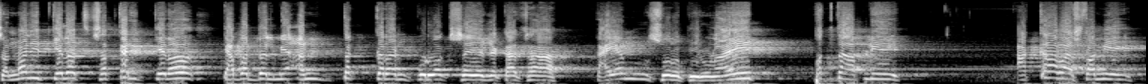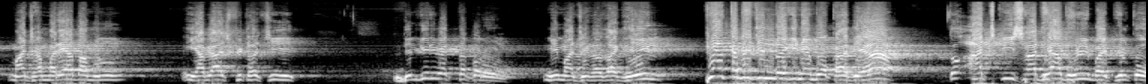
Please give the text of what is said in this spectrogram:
सन्मानित केलं सत्कारित केलं त्याबद्दल मी अंतःकरणपूर्वक संयोजकाचा कायमस्वरूपी ऋण आहेत फक्त आपली अकरा वाजता मी माझ्या मर्यादा म्हणून या व्यासपीठाची दिलगिरी व्यक्त करून मी माझी रजा घेईल. फिर कभी जिंदगी ने मौका दिया तो आज की साधी अधुरी महफिल को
